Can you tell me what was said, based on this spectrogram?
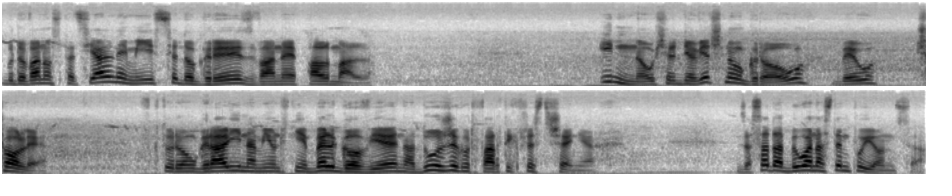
zbudowano specjalne miejsce do gry zwane Pall Mall. Inną średniowieczną grą był czole, w którą grali namiętnie Belgowie na dużych, otwartych przestrzeniach. Zasada była następująca.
